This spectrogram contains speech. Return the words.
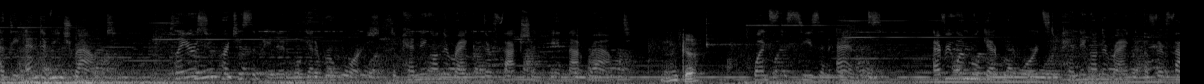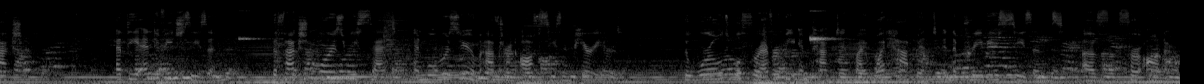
At the end of each round, players who participated will get a reward depending on the rank of their faction in that round. Okay. Once the season ends, everyone will get rewards depending on the rank of their faction. At the end of each season, the faction war is reset and will resume after an off-season period. The world will forever be impacted by what happened in the previous seasons of For Honor.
